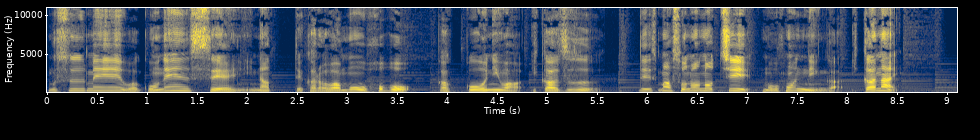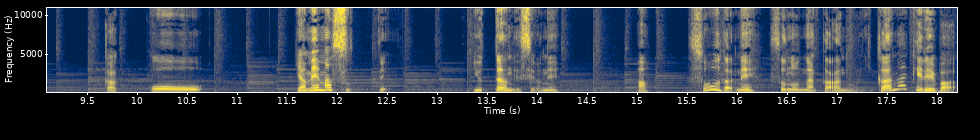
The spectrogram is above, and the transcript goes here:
娘は5年生になってからはもうほぼ学校には行かず、で、まあその後、もう本人が行かない。学校を辞めますって言ったんですよね。あ、そうだね。そのなんかあの、行かなければ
